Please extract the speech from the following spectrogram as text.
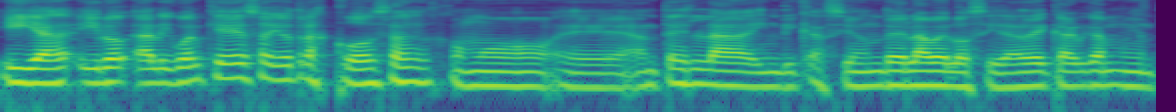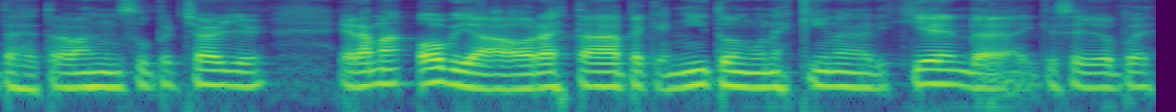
Y, al igual que eso hay otras cosas como eh, antes la indicación de la velocidad de carga mientras estabas en un supercharger era más obvia, ahora está pequeñito en una esquina de la izquierda y qué sé yo, pues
